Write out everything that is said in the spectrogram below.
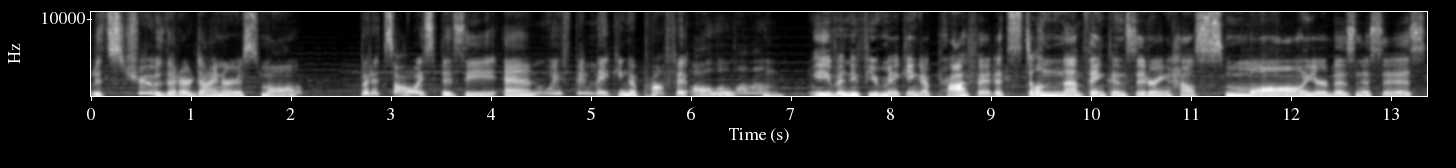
It's true that our diner is small, but it's always busy and we've been making a profit all along. Even if you're making a profit, it's still nothing considering how small your business is.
